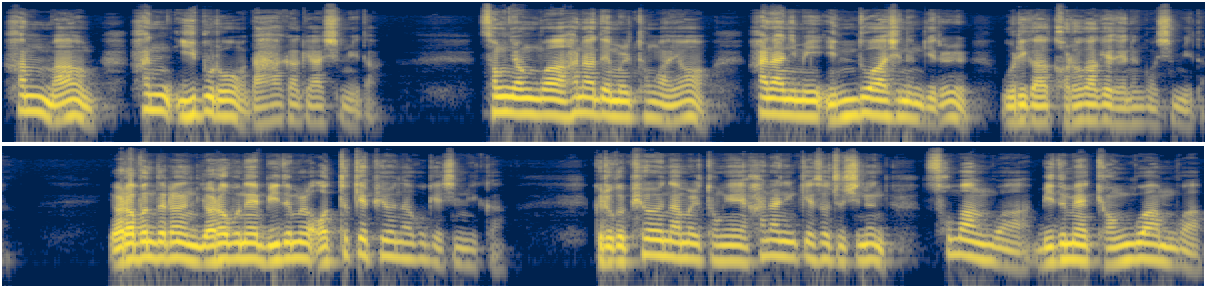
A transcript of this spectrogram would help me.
한 마음, 한 입으로 나아가게 하십니다. 성령과 하나됨을 통하여 하나님이 인도하시는 길을 우리가 걸어가게 되는 것입니다. 여러분들은 여러분의 믿음을 어떻게 표현하고 계십니까? 그리고 표현함을 통해 하나님께서 주시는 소망과 믿음의 견고함과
